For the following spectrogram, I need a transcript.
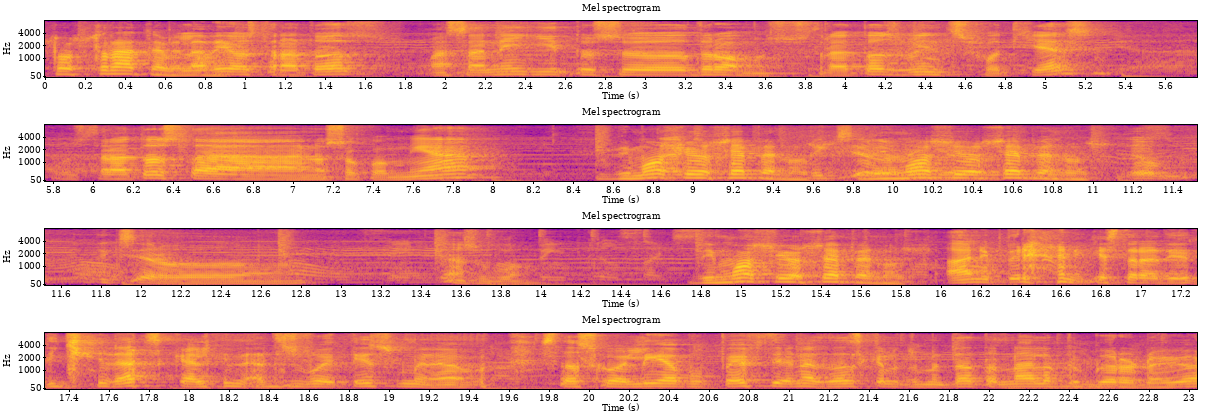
στο στράτευμα. Δηλαδή ο στρατός μας ανοίγει τους ε, δρόμους. Ο στρατός βίνει τις φωτιές. Ο στρατός στα νοσοκομεία. Δημόσιος έπαινος. Δεν ξέρω, Δημόσιος δεν ξέρω. έπαινος. Ε, Δεν ξέρω. Τι να σου πω. Δημόσιος έπαινος. Αν υπήρχαν και στρατιωτικοί δάσκαλοι να τους βοηθήσουμε να- στα σχολεία που πέφτει ένας δάσκαλος μετά τον άλλο από τον κορονοϊό,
